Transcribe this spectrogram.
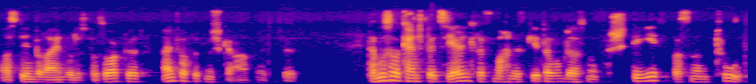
aus den Bereichen, wo das versorgt wird, einfach rhythmisch gearbeitet wird. Da muss man keinen speziellen Griff machen. Es geht darum, dass man versteht, was man tut,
